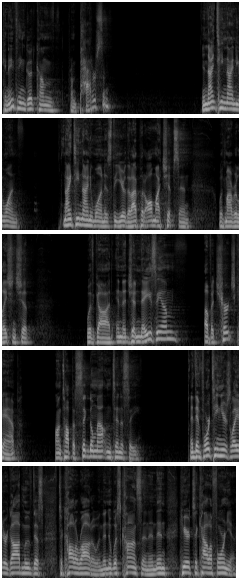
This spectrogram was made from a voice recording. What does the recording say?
Can anything good come from Patterson? In 1991, 1991 is the year that I put all my chips in with my relationship with God in the gymnasium of a church camp on top of Signal Mountain, Tennessee. And then 14 years later, God moved us to Colorado and then to Wisconsin and then here to California.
